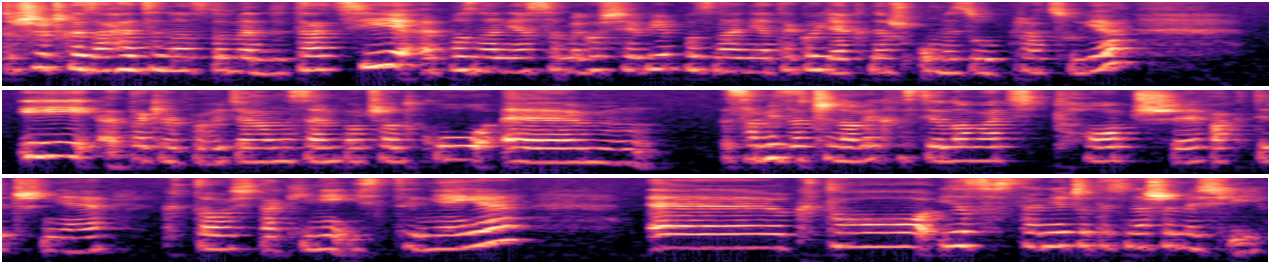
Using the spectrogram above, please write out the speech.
troszeczkę zachęca nas do medytacji, e, poznania samego siebie, poznania tego, jak nasz umysł pracuje. I e, tak jak powiedziałam na samym początku, sami zaczynamy kwestionować to, czy faktycznie ktoś taki nie istnieje, e, kto jest w stanie czytać nasze myśli.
